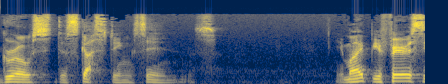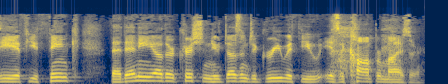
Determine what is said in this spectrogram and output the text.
gross, disgusting sins. You might be a Pharisee if you think that any other Christian who doesn't agree with you is a compromiser.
